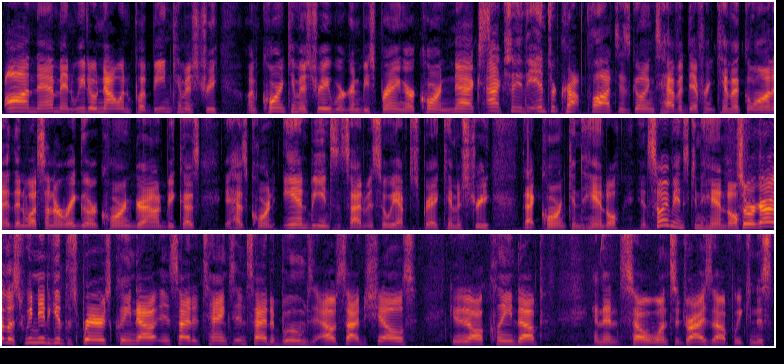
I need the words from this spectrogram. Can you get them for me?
on them, and we do not want to put bean chemistry on corn chemistry. We're going to be spraying our corn next. Actually, the intercrop plot is going to have a different chemical on it than what's on a regular corn ground because it has corn and beans inside of it, so we have to spray a chemistry that corn can handle and soybeans can handle. So regardless, we need to get the sprayers cleaned out inside of tanks, inside of booms, outside of shells, get it all cleaned up. And then so once it dries up, we can just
